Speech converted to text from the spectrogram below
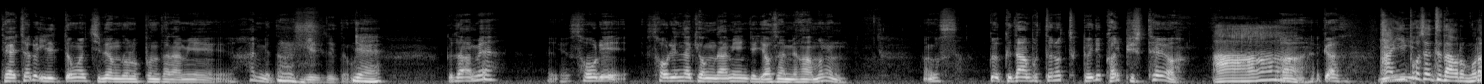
대체로 1등은 지명도 높은 사람이 합니다. 음. 1, 2등. 예. 그 다음에 서울이 서울이나 경남이 이제 여섯 명 하면은 그, 그 다음부터는 투표율이 거의 비슷해요. 아, 아, 그러니까 다 이- 2% 나오는구나.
